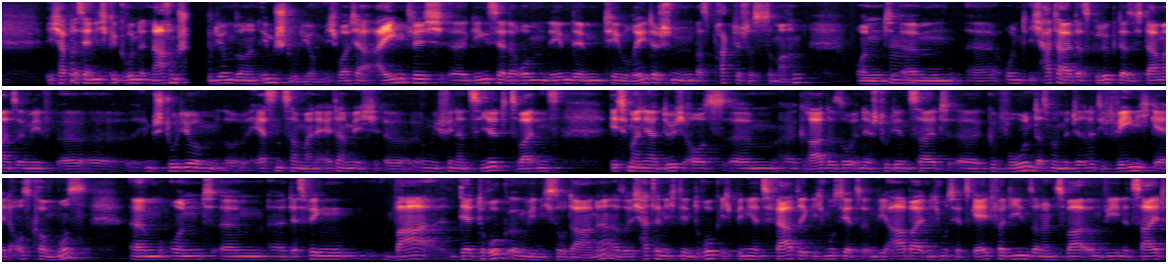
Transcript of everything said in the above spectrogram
Ich habe das ja nicht gegründet nach dem Studium, sondern im Studium. Ich wollte ja eigentlich, äh, ging es ja darum, neben dem Theoretischen was Praktisches zu machen. Und, mhm. ähm, äh, und ich hatte halt das Glück, dass ich damals irgendwie äh, im Studium, so, erstens haben meine Eltern mich äh, irgendwie finanziert, zweitens ist man ja durchaus ähm, äh, gerade so in der Studienzeit äh, gewohnt, dass man mit relativ wenig Geld auskommen muss. Ähm, und ähm, äh, deswegen war der Druck irgendwie nicht so da. Ne? Also ich hatte nicht den Druck, ich bin jetzt fertig, ich muss jetzt irgendwie arbeiten, ich muss jetzt Geld verdienen, sondern es war irgendwie eine Zeit,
